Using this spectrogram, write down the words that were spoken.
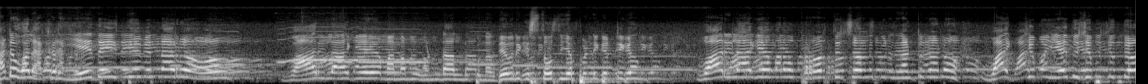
అంటే వాళ్ళు అక్కడ ఏదైతే విన్నారో వారిలాగే మనము ఉండాలనుకున్నారు. దేవునికి స్తోత్రం చెప్పండి గట్టిగా. వారిలాగే మనం ప్రవర్తించాలనుకున్నది నేను అంటున్నాను. వాక్యము ఏది చెబుతుందో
